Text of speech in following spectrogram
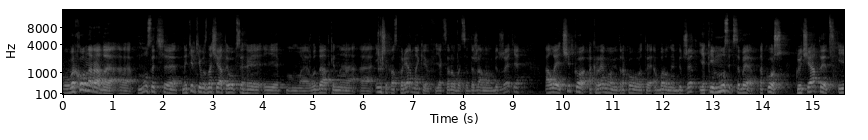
Верховна Рада е, мусить е, не тільки визначати обсяги і видатки на е, інших розпорядників, як це робиться в державному бюджеті, але чітко окремо відраховувати оборонний бюджет, який мусить себе також включати і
